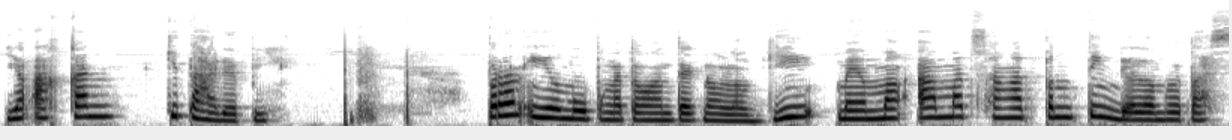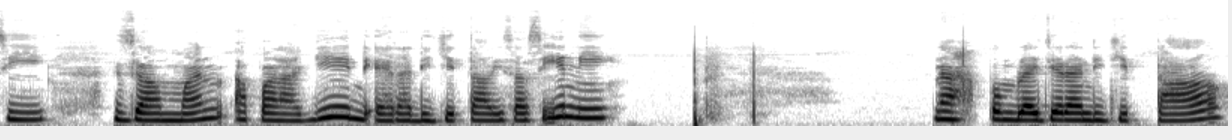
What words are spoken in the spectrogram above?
yang akan kita hadapi. Peran ilmu pengetahuan teknologi memang amat sangat penting dalam rotasi zaman apalagi di era digitalisasi ini. Nah, pembelajaran digital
